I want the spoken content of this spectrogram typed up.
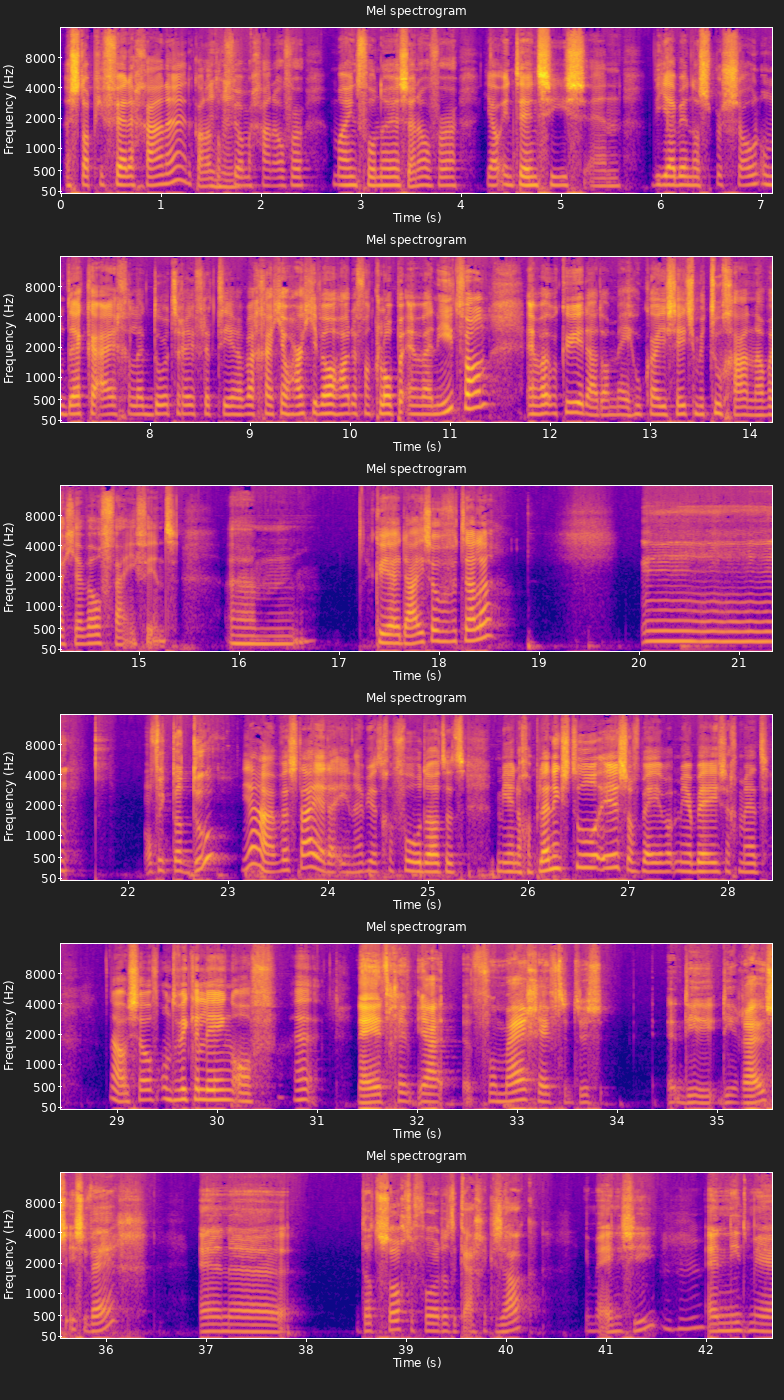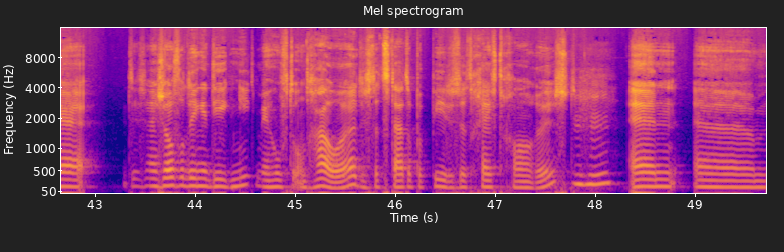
een stapje verder gaan. Hè? Dan kan het nog Mhm. veel meer gaan over mindfulness en over jouw intenties en wie jij bent als persoon. Ontdekken eigenlijk door te reflecteren. Waar gaat jouw hartje wel harder van kloppen en waar niet van? En wat, kun je daar dan mee? Hoe kan je steeds meer toegaan naar wat jij wel fijn vindt? Ehm, kun jij daar iets over vertellen? Mm, of ik dat doe? Ja, waar sta je daarin? Heb je het gevoel dat het meer nog een planningstool is? Of ben je wat meer bezig met nou, zelfontwikkeling? Of, hè? Nee, het geeft, ja, voor mij geeft het dus, eh, die, die ruis is weg. En eh, dat zorgt ervoor dat ik eigenlijk zak in mijn energie. En niet meer, er zijn zoveel dingen die ik niet meer hoef te onthouden. Dus dat staat op papier, dus dat geeft gewoon rust. Mhm. En, ehm,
